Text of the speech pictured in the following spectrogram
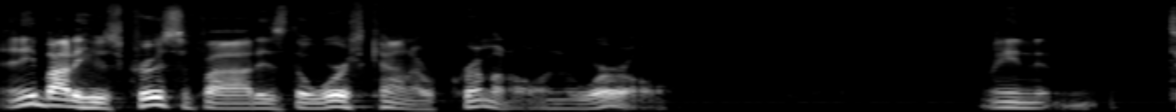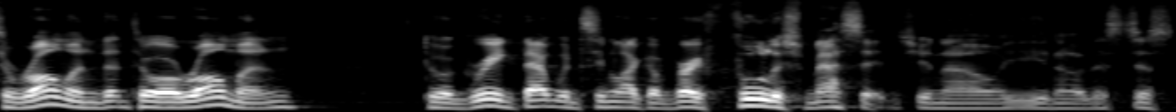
anybody who's crucified is the worst kind of criminal in the world. I mean, to Roman, to a Roman, to a Greek, that would seem like a very foolish message. You know, you know, it's just,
